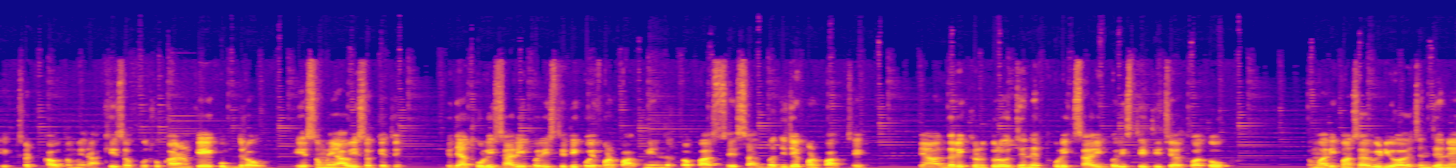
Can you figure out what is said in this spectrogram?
એક છંટકાવ તમે રાખી શકો છો, કારણ કે એક ઉપદ્રવ એ સમયે આવી શકે છે કે જ્યાં થોડી સારી પરિસ્થિતિ, કોઈ પણ પાકની અંદર કપાસ છે, શાકભાજી જે પણ પાક છે, ત્યાં દરેક ખેડૂતો જેને થોડીક સારી પરિસ્થિતિ છે, અથવા તો તમારી પાસે આ વીડિયો આવે છે જેને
